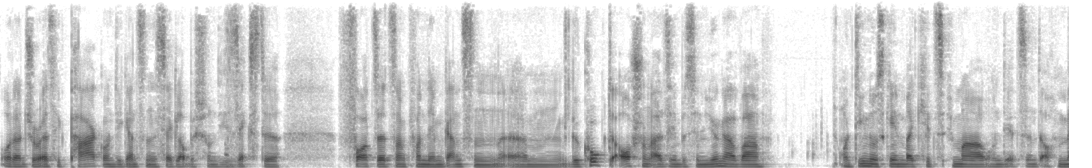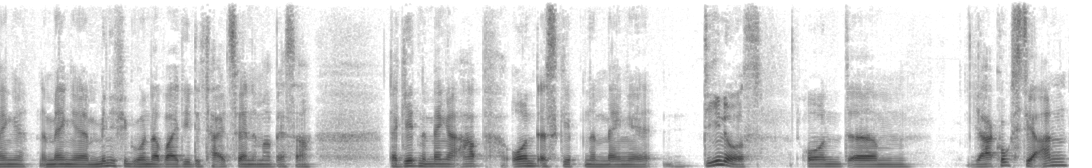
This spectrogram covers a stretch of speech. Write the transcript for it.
oder Jurassic Park und die ganzen ist ja, glaube ich, schon die sechste Fortsetzung von dem Ganzen ähm, geguckt, auch schon als ich ein bisschen jünger war. Und Dinos gehen bei Kids immer und jetzt sind auch Menge, eine Menge Minifiguren dabei, die Details werden immer besser. Da geht eine Menge ab und es gibt eine Menge Dinos. Und ähm, ja, guck's dir an.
